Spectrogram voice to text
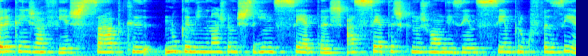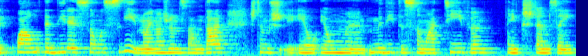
para quem já fez, sabe que no caminho nós vamos seguindo setas. Há setas que nos vão dizendo sempre o que fazer, qual a direção a seguir, não é? Nós vamos andar, estamos, é, é uma meditação ativa em que estamos em,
